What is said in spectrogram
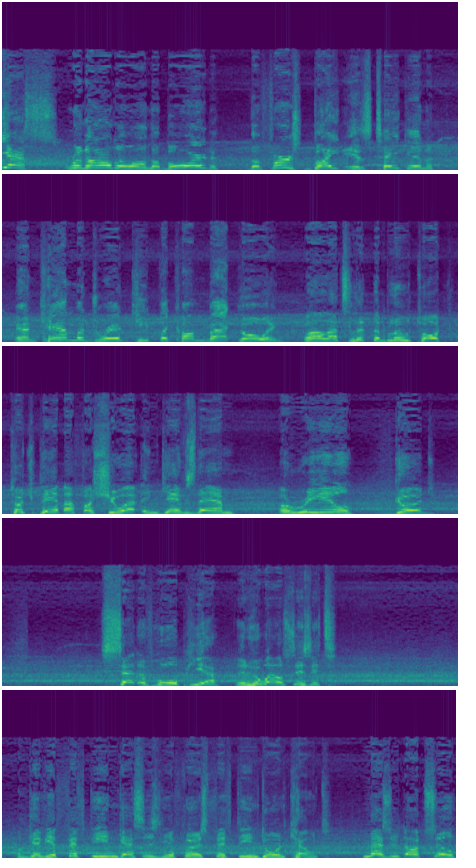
Yes! Ronaldo on the board. The first bite is taken. And can Madrid keep the comeback going? Well, that's lit the blue touch, touch paper for sure and gives them a real good set of hope here. And who else is it? I'll give you 15 guesses, and your first 15 don't count. Mesut Özil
